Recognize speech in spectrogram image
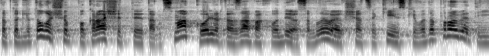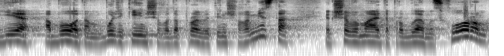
тобто для того, щоб покращити там, смак, колір та запах води, особливо якщо це київський водопровід, є або там будь-який інший водопровід іншого міста. Якщо ви маєте проблеми з хлором,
